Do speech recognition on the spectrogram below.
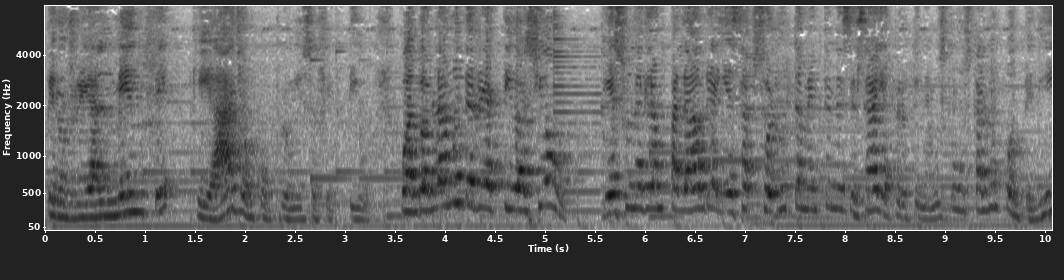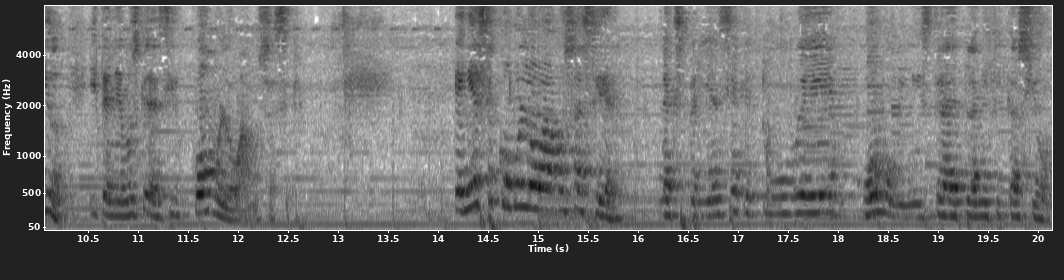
pero realmente que haya un compromiso efectivo. Cuando hablamos de reactivación, es una gran palabra y es absolutamente necesaria, pero tenemos que buscarlo en contenido y tenemos que decir cómo lo vamos a hacer. En ese cómo lo vamos a hacer, la experiencia que tuve como ministra de Planificación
